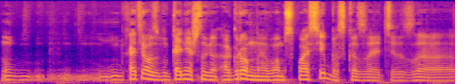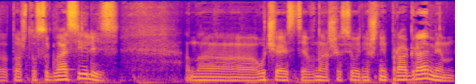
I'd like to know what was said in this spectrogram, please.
Ну, хотелось бы, конечно, огромное вам спасибо сказать за то, что согласились на участие в нашей сегодняшней программе.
